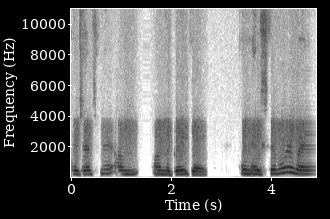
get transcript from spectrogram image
for judgment on, on the great day. In a similar way,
